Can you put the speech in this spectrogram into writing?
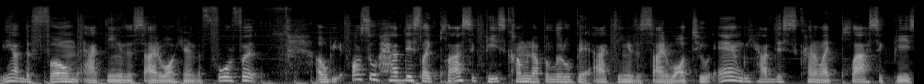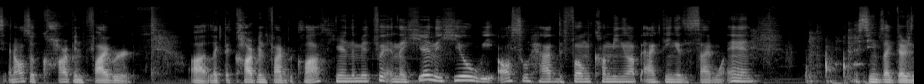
we have the foam acting as a sidewall here in the forefoot. Uh, we also have this like plastic piece coming up a little bit acting as a sidewall too. And we have this kind of like plastic piece and also carbon fiber uh, like the carbon fiber cloth here in the midfoot and then here in the heel we also have the foam coming up acting as a sidewall and it seems like there's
